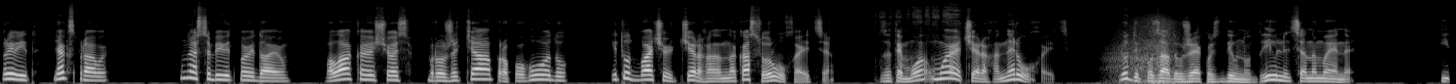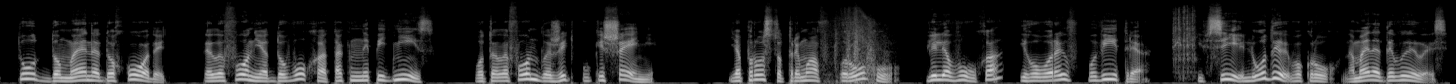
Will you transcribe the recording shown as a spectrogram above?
Привіт, як справи? Ну, я собі відповідаю. Балакаю щось про життя, про погоду. І тут бачу, черга на касу рухається. Зате мо- моя черга не рухається. Люди позаду вже якось дивно дивляться на мене. І тут до мене доходить. Телефон я до вуха так не підніс, бо телефон лежить у кишені. Я просто тримав руку біля вуха і говорив повітря. І всі люди вокруг на мене дивились.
